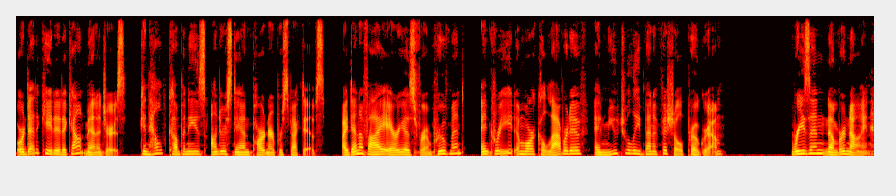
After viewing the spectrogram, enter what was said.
or dedicated account managers, can help companies understand partner perspectives, identify areas for improvement, and create a more collaborative and mutually beneficial program. Reason number nine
